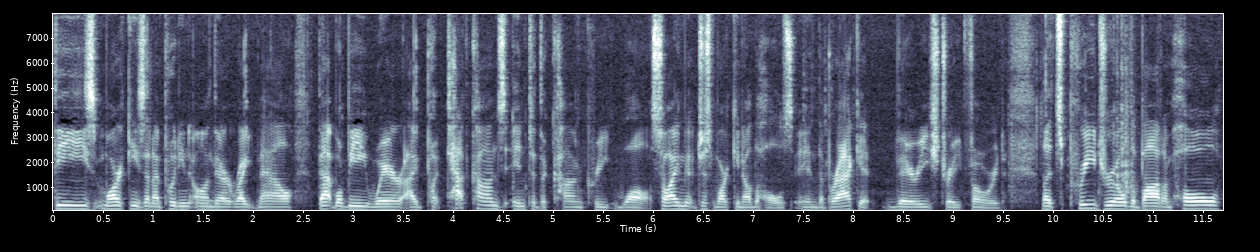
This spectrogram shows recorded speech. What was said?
these markings that I'm putting on there right now, that will be where I put Tapcons into the concrete wall. So I'm just marking all the holes in the bracket. Very straightforward. Let's pre-drill the bottom hole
